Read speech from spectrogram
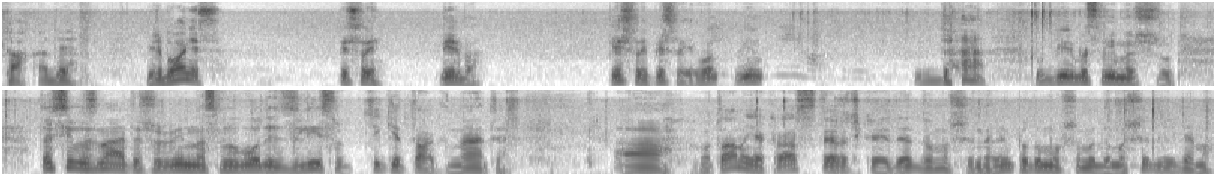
Так, а де? Більбоніс? Пішли. Більба. Пішли, пішли. Вон він. Да, у Більба свій маршрут. Та всі ви знаєте, що він нас виводить з лісу тільки так, знаєте. А отам якраз стежечка йде до машини. Він подумав, що ми до машини йдемо.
